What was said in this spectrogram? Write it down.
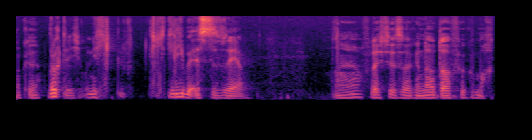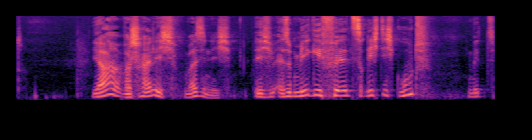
Okay. Wirklich. Und ich, ich liebe es so sehr. Naja, vielleicht ist er genau dafür gemacht. Ja, wahrscheinlich, weiß ich nicht. Ich, also mir gefällt es richtig gut mit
